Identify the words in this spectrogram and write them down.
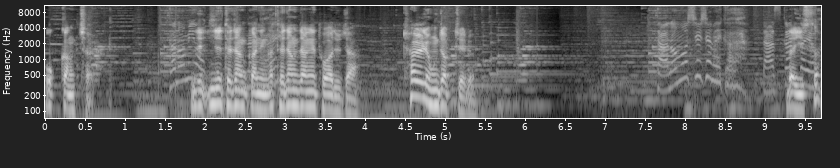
옥강철. 이제 이제 대장간인가? 대장장에 도와주자. 철 용접 재료 나よ 있어?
